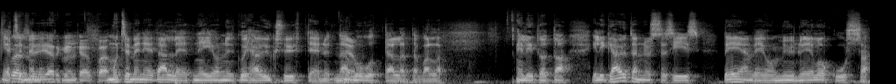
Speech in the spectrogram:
täysin menee- järkeenkäypää. mm. Mutta se menee tälleen, että ne ei ole nyt ihan yksi yhteen nyt nämä Joo. luvut tällä tavalla. Eli, tota, eli käytännössä siis BMW on myynyt elokuussa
